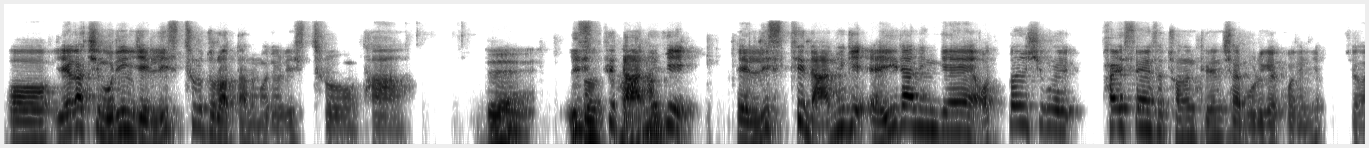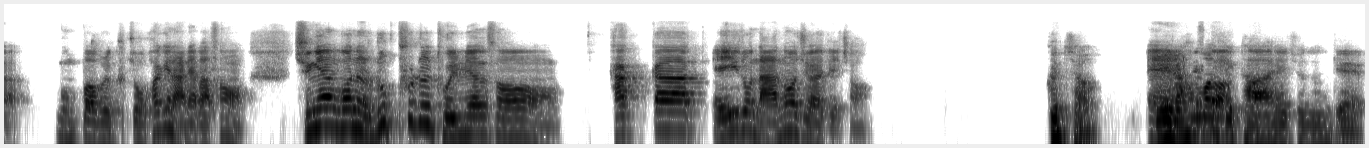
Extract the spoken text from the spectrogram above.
어, 얘가 지금 우리 이제 리스트로 들어왔다는 거죠. 리스트로 다. 네. 리스트 다 나누기 예, 리스트 나누기 A라는 게 어떤 식으로 파이썬에서 저는 되는지 잘 모르겠거든요. 제가 문법을 그쪽 확인 안 해봐서 중요한 거는 루프를 돌면서 각각 A로 나눠줘야 되죠. 예, A를 한 번씩 다 해주는 게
